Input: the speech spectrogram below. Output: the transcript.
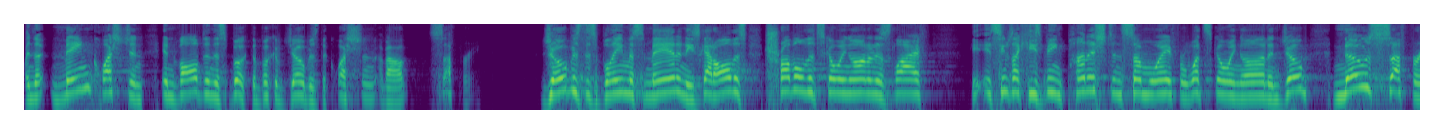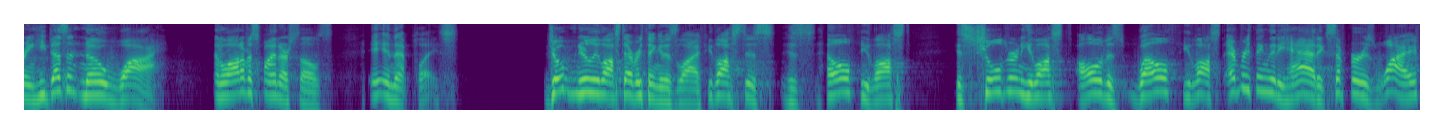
And the main question involved in this book, the book of Job, is the question about suffering. Job is this blameless man, and he's got all this trouble that's going on in his life. It seems like he's being punished in some way for what's going on. And Job knows suffering, he doesn't know why. And a lot of us find ourselves in that place. Job nearly lost everything in his life. He lost his, his health, he lost his children, he lost all of his wealth, he lost everything that he had except for his wife,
